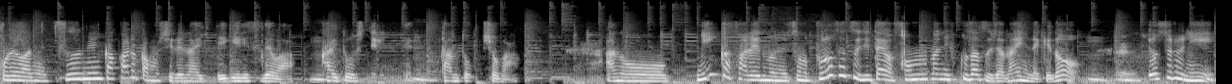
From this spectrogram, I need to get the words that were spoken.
これはね数年かかるかもしれないってイギリスではうん。回答してるって、うん。担当部署が。あの認可されるのにそのプロセス自体はそんなに複雑じゃないんだけどうんうん。うん。要するに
